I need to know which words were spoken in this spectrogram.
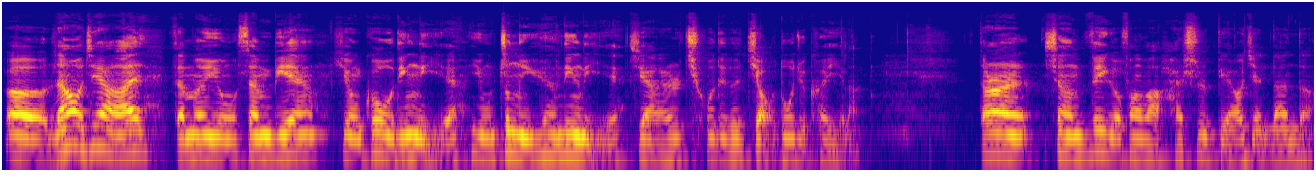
呃，然后接下来咱们用三边，用勾股定理，用正余弦定理，接下来是求这个角度就可以了。当然，像这个方法还是比较简单的。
